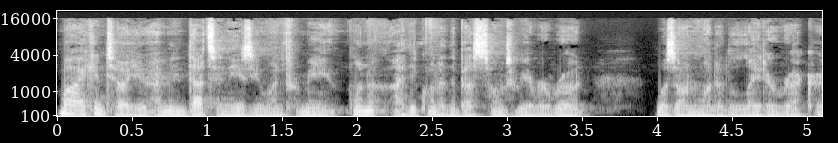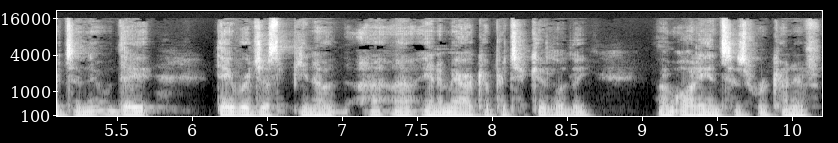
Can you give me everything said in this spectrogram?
Well, I can tell you. I mean, that's an easy one for me. One, I think one of the best songs we ever wrote was on one of the later records, and they they were just, you know, uh, uh, in America particularly, um, audiences were kind of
